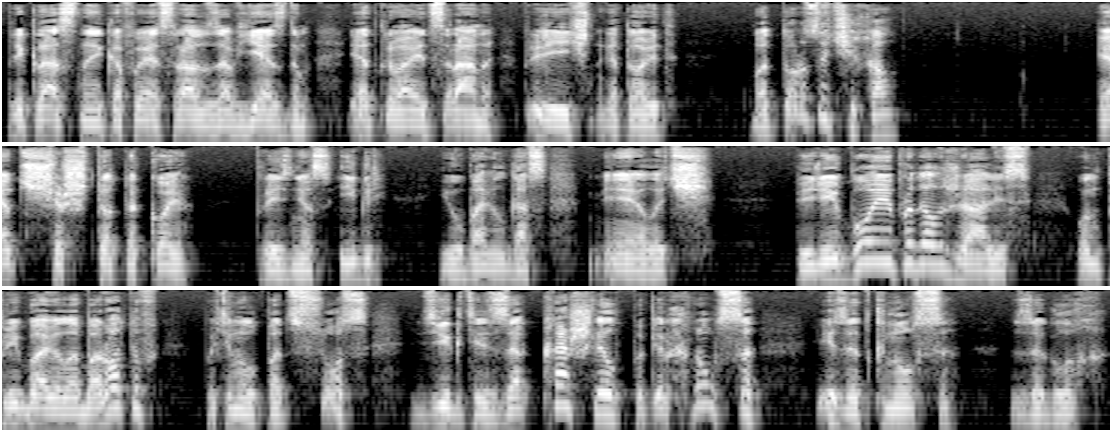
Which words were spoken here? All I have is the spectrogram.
Прекрасное кафе сразу за въездом и открывается рано. Прилично готовит. Мотор зачихал. «Это еще что такое?» — произнес Игорь и убавил газ. «Мелочь». Перебои продолжались. Он прибавил оборотов, потянул подсос, двигатель закашлял, поперхнулся и заткнулся, заглох.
